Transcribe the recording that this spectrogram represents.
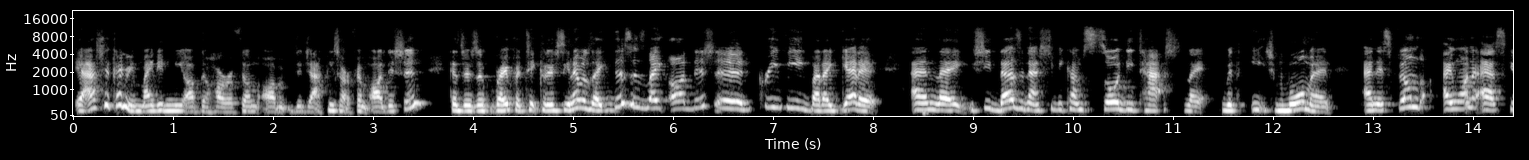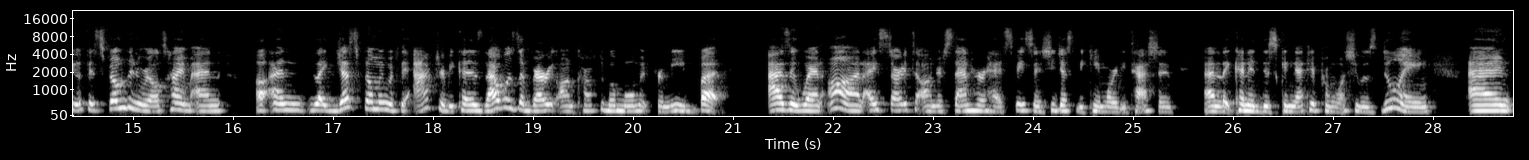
It actually kind of reminded me of the horror film, um, the Japanese horror film Audition, because there's a very particular scene. I was like, this is like Audition, creepy, but I get it. And like she does it, and she becomes so detached, like with each moment and it's filmed i want to ask you if it's filmed in real time and uh, and like just filming with the actor because that was a very uncomfortable moment for me but as it went on, I started to understand her headspace and she just became more detached and, and like kind of disconnected from what she was doing. And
